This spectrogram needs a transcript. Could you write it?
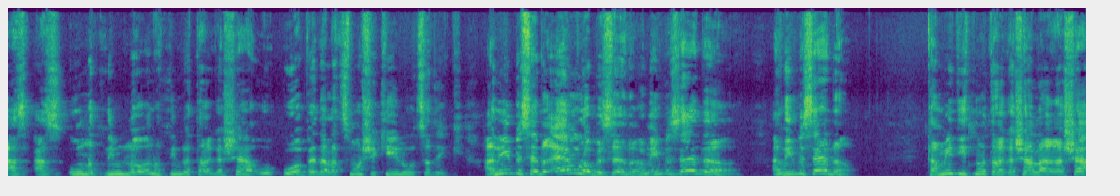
אז, אז הוא נותנים לו, נותנים לו את ההרגשה, הוא, הוא עובד על עצמו שכאילו הוא צדיק. אני בסדר, הם לא בסדר, אני בסדר, אני בסדר. תמיד ייתנו את ההרגשה לרשע,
